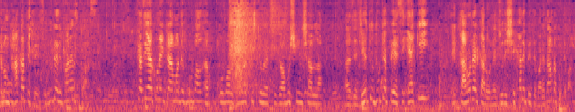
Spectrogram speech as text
এবং ঢাকাতে পেয়েছে দুটো রেফারেন্স তো আছে। কাজে এখন এটা আমাদের পূর্বল আহ, পূর্বল ধারণা সৃষ্টি হয়েছে যে অবশ্যই ইনশাল্লাহ যে যেহেতু দুটো পেয়েছি একই কারণের কারণে যদি সেখানে পেতে পারে তা আমরা পেতে পারব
